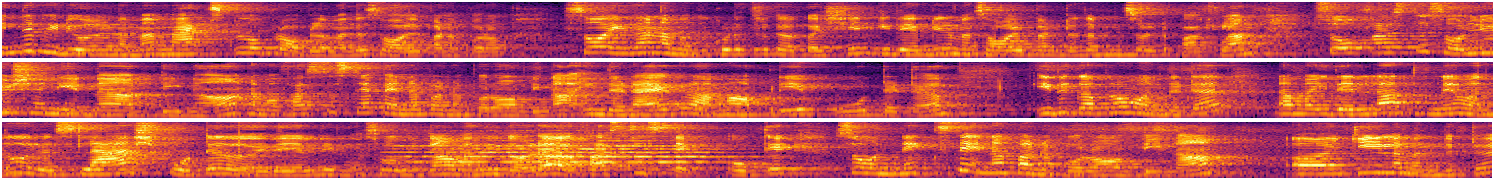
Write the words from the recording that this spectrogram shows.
இந்த வீடியோவில் நம்ம மேக்ஸ் ஃப்ளோ ப்ராப்ளம் வந்து சால்வ் பண்ண போகிறோம் ஸோ இதான் நமக்கு கொடுத்துருக்க கொஷின் இதை எப்படி நம்ம சால்வ் பண்ணுறது அப்படின்னு சொல்லிட்டு பார்க்கலாம். ஸோ ஃபஸ்ட்டு சொல்யூஷன் என்ன அப்படின்னா நம்ம ஃபஸ்ட்டு ஸ்டெப் என்ன பண்ண போகிறோம் அப்படின்னா இந்த டயக்ராமை அப்படியே போட்டுட்டு இதுக்கப்புறம் வந்துட்டு நம்ம இது எல்லாத்துக்குமே வந்து ஒரு ஸ்லாஷ் போட்டு இதை எழுதிருங்க. ஸோ இதுதான் வந்து இதோட first step okay so next என்ன பண்ண போகிறோம் அப்படின்னா கீழே வந்துட்டு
